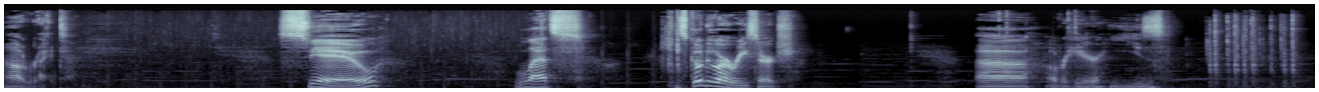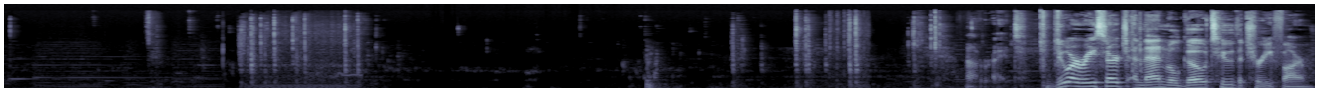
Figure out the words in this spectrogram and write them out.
All right. So let's let's go do our research. Uh, over here, yes. Do our research and then we'll go to the tree farm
